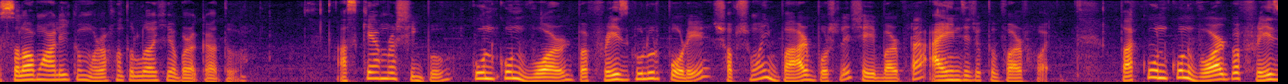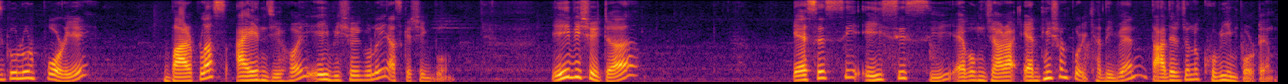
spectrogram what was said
আসসালামু আলাইকুম রহমতুল্লাহি আবরাকাত আজকে আমরা শিখব কোন কোন ওয়ার্ড বা ফ্রেজগুলোর পরে সবসময় ভার্ব বসলে সেই ভার্বটা আইএনজি যুক্ত ভার্ব হয় বা কোন কোন ওয়ার্ড বা ফ্রেজগুলোর পরে বার প্লাস আইএনজি হয় এই বিষয়গুলোই আজকে শিখব এই বিষয়টা এসএসসি এইচএসসি এবং যারা অ্যাডমিশন পরীক্ষা দিবেন তাদের জন্য খুবই ইম্পর্ট্যান্ট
